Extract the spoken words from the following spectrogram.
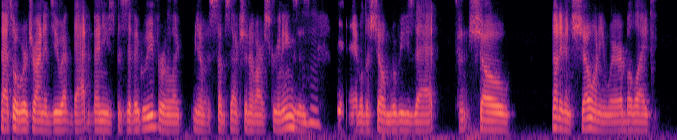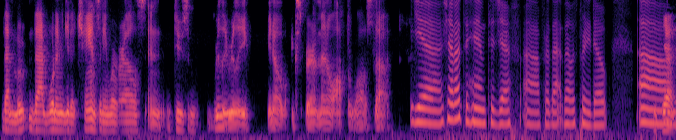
that's what we're trying to do at that venue specifically for like you know a subsection of our screenings is mm-hmm. being able to show movies that couldn't show not even show anywhere but like that mo- that wouldn't get a chance anywhere else and do some really really you know experimental off the wall stuff yeah shout out to him to jeff uh, for that that was pretty dope um, yeah.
